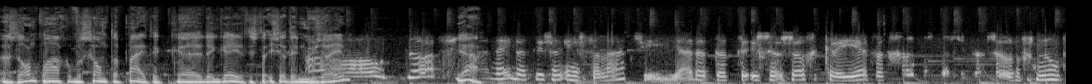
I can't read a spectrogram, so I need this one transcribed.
een zandlaag op een zandtapijt. Ik denk, is, is dat in het museum? Oh, dat? Ja. Nee, dat is een installatie. Ja, dat, dat is zo- gecreëerd. Wat grappig dat je dat zo noemt.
